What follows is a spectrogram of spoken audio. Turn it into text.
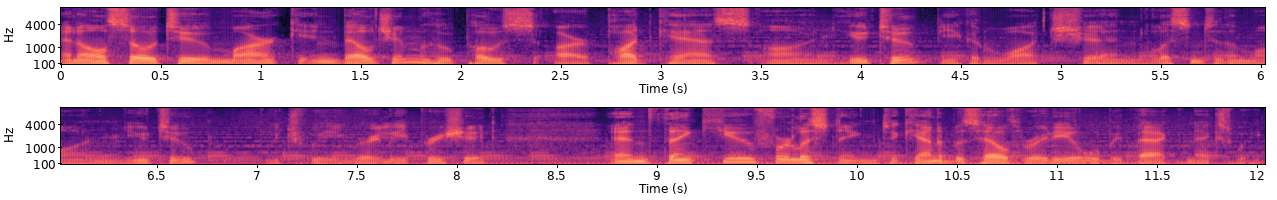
And also to Mark in Belgium, who posts our podcasts on YouTube. You can watch and listen to them on YouTube, which we greatly appreciate. And thank you for listening to Cannabis Health Radio. We'll be back next week.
